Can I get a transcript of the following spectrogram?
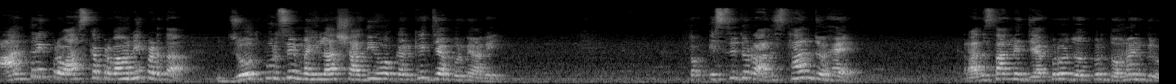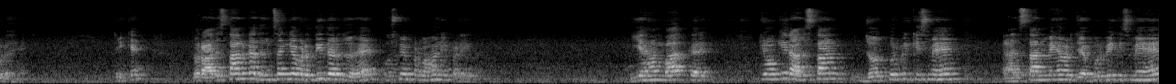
आंतरिक प्रवास का प्रभाव नहीं पड़ता। जोधपुर से महिला शादी होकर के जयपुर में आ गई। तो इससे जो राजस्थान जो है, राजस्थान में जयपुर और जोधपुर दोनों इंक्लूड है। ठीक है? तो राजस्थान का जनसंख्या वृद्धि दर जो है, उसमें प्रभाव नहीं पड़ेगा। यह हम बात करें, क्योंकि राजस्थान जोधपुर भी किसमें है? राजस्थान में है और जयपुर भी किसमें है?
